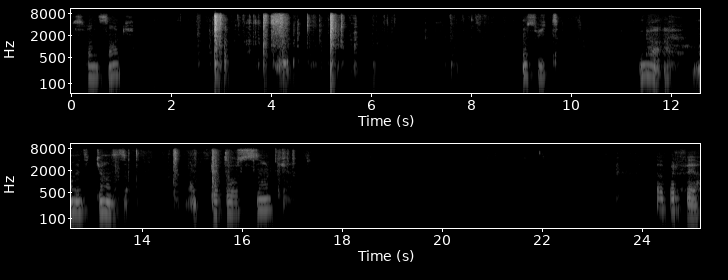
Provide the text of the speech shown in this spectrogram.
10, 25. Ensuite, là, on a dit 15. Donc 14, 5. Ça va pas le faire.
